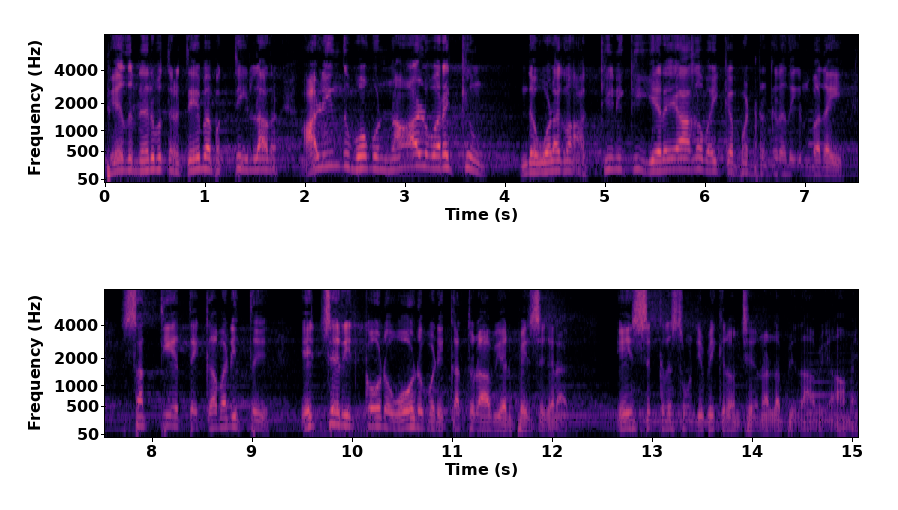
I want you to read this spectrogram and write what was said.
பேது நிறுவத்தில் தேவ பக்தி இல்லாத அழிந்து போகும் நாள் வரைக்கும் இந்த உலகம் அக்கினிக்கு இரையாக வைக்கப்பட்டிருக்கிறது என்பதை சத்தியத்தை கவனித்து எச்சரிக்கோடு ஓடுபடி கத்துடாவியர் பேசுகிறார். இயேசு கிறிஸ்துவன் ஜெபிக்கிறோம் நல்ல பிதாவே ஆமை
